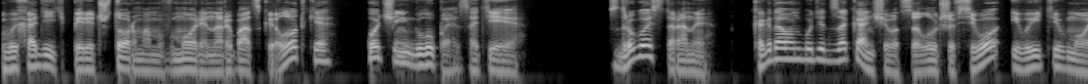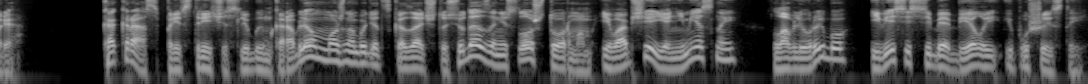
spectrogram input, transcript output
Выходить перед штормом в море на рыбацкой лодке — очень глупая затея. С другой стороны, когда он будет заканчиваться, лучше всего и выйти в море. Как раз при встрече с любым кораблем можно будет сказать, что сюда занесло штормом, и вообще я не местный, ловлю рыбу и весь из себя белый и пушистый.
